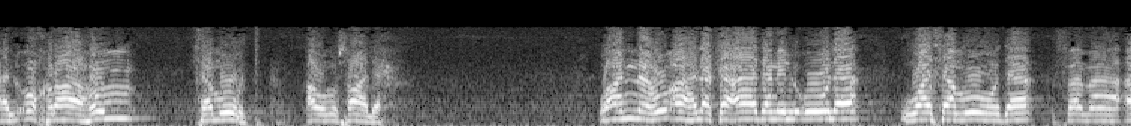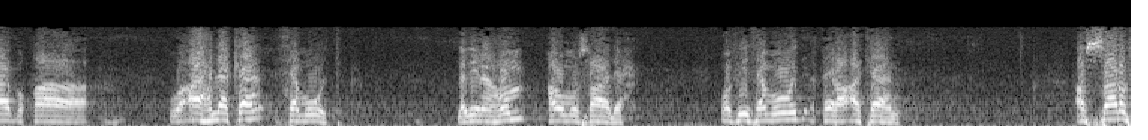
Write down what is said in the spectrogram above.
الأخرى هم ثمود قوم صالح وأنه أهلك عادا الأولى وثمود فما أبقى. وأهلك ثمود الذين هم قوم صالح. وفي ثمود قراءتان. الصرف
